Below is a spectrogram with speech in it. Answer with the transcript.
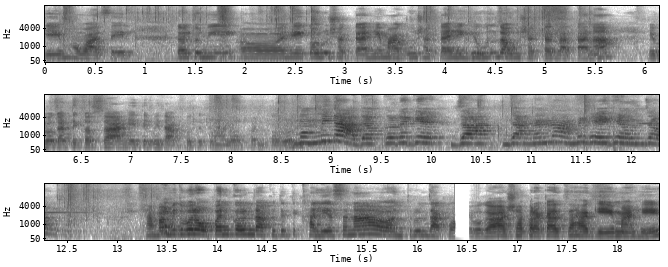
गेम हवा असेल तर तुम्ही हे करू शकता हे मागवू शकता हे घेऊन जाऊ शकता जाताना. हे बघा ते कसं आहे ते मी दाखवते तुम्हाला ओपन करून. मम्मी दादाकडे जाणार आम्ही हे घेऊन जाऊ. थांबा मी तुम्हाला ओपन करून दाखवते ते खाली असं ना अंथरून दाखवा. हे बघा अशा प्रकारचा हा गेम आहे.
